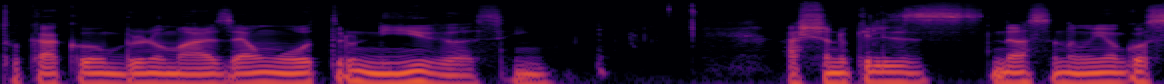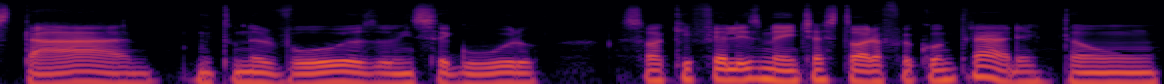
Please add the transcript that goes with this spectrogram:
tocar com o Bruno Mars é um outro nível assim achando que eles, nossa, não iam gostar, muito nervoso, inseguro. Só que felizmente a história foi contrária. Então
